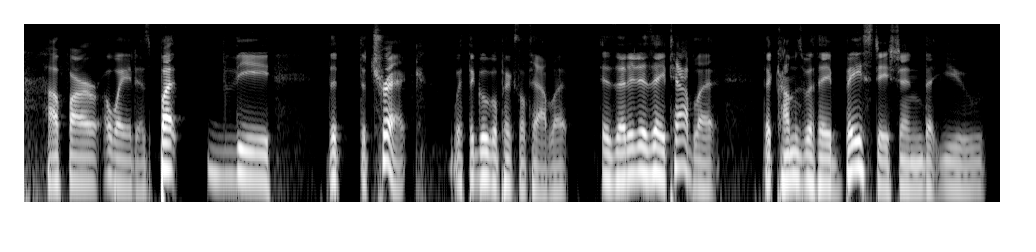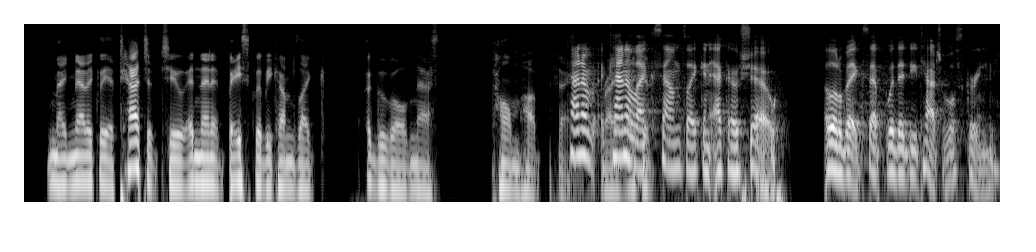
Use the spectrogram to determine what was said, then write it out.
how far away it is. But the the the trick with the Google Pixel tablet is that it is a tablet that comes with a base station that you magnetically attach it to, and then it basically becomes like a Google Nest home hub thing. Kind of, right? kind of like, it- sounds like an Echo Show, a little bit, except with a detachable screen.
